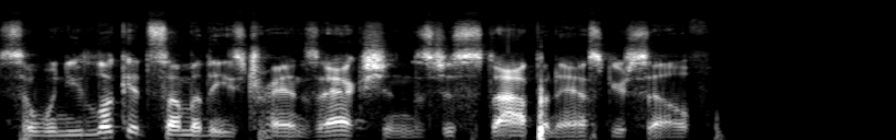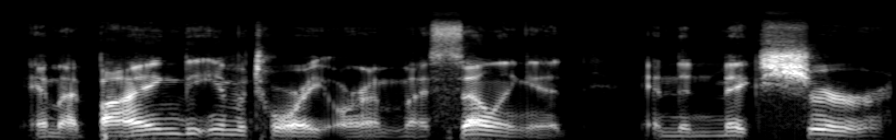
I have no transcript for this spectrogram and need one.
So when you look at some of these transactions, just stop and ask yourself, Am I buying the inventory or am I selling it? And then make sure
